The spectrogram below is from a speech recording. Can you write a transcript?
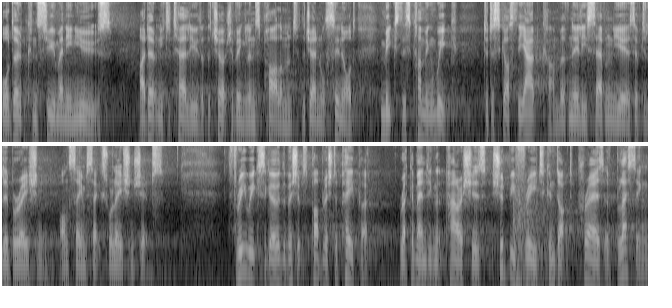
or don't consume any news, I don't need to tell you that the Church of England's Parliament, the General Synod, meets this coming week to discuss the outcome of nearly seven years of deliberation on same sex relationships. Three weeks ago, the bishops published a paper recommending that parishes should be free to conduct prayers of blessing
